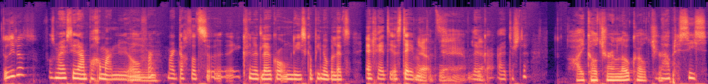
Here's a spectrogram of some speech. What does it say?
Doet hij dat? Volgens mij heeft hij daar een programma nu Hmm. over. Maar ik dacht dat ze, ik vind het leuker om die Scapino Ballet en GTST. Want ja, ja, ja. leuke uiterste. High culture en low culture. Nou, precies.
